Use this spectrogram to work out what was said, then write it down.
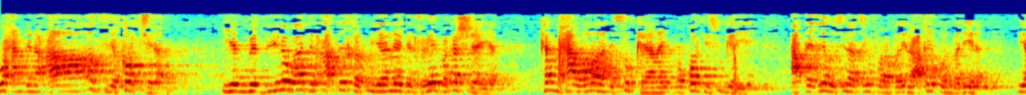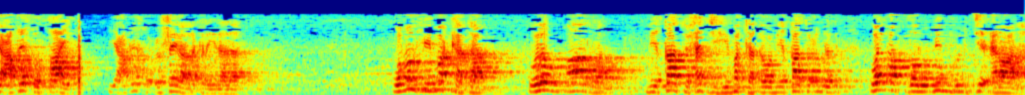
waxaan dhinacaas iyo kor jira. Iyo madiine waadi lcaqiiqa ku yaalle dalxulayfa ka sheeya. Kan maxaa labadan isu keenay oo qorti isu geliyey? Caqiiqyadu sidaasay u fara badin caqiiq madiina iyo caqiiq aaif iyo caqiiq cushayra la kala yihahdaa waman fii makata walow maaran miiqaatu xajihi makata wa miiqaatu cumrati walafdalu minhu ljicraana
